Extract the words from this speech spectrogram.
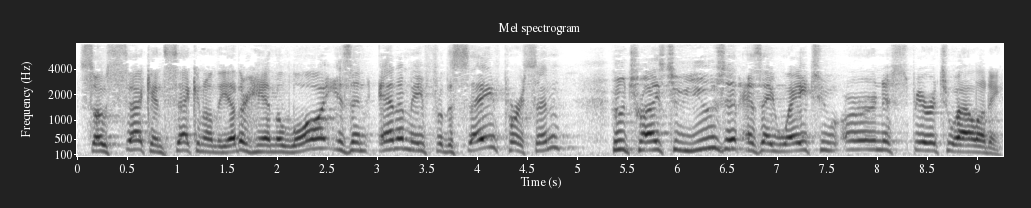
So, second, second, on the other hand, the law is an enemy for the saved person who tries to use it as a way to earn spirituality.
